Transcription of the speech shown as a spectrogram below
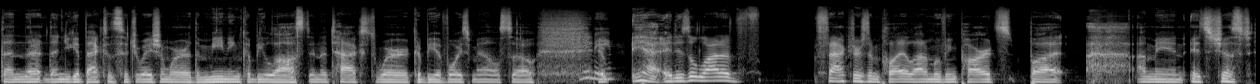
then there, then you get back to the situation where the meaning could be lost in a text where it could be a voicemail. So it- yeah, it is a lot of factors in play, a lot of moving parts, but I mean, it's just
